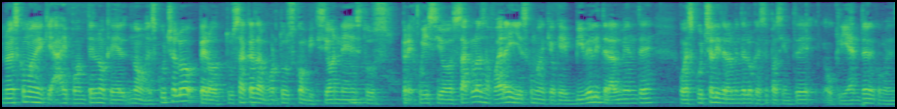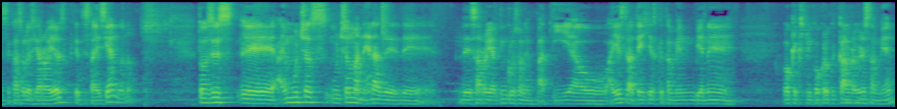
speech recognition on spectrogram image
No es como de que, ay, ponte en lo que él, no, escúchalo, pero tú sacas a lo mejor tus convicciones, tus prejuicios, sácalos afuera y es como de que, ok, vive literalmente o escucha literalmente lo que ese paciente o cliente, como en este caso lo decía Rogers, que te está diciendo, ¿no? Entonces, eh, hay muchas, muchas maneras de, de, desarrollarte incluso la empatía o hay estrategias que también viene o que explicó creo que Carl Rogers también.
